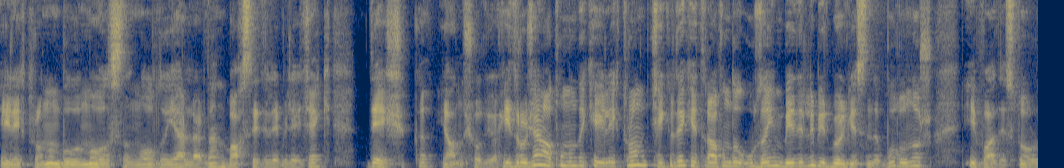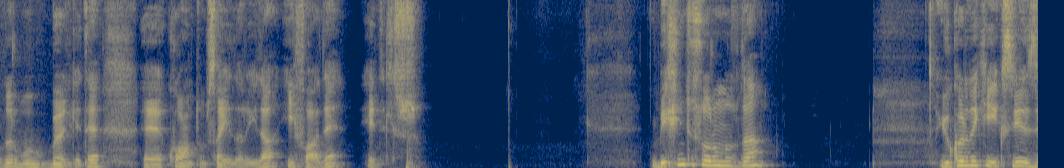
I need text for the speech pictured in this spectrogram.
elektronun bulunma olasılığının olduğu yerlerden bahsedilebilecek. D şıkkı yanlış oluyor. Hidrojen atomundaki elektron çekirdek etrafında uzayın belirli bir bölgesinde bulunur. İfadesi doğrudur. Bu bölgede e, kuantum sayılarıyla ifade edilir. Beşinci sorumuzda yukarıdaki X, Y, Z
